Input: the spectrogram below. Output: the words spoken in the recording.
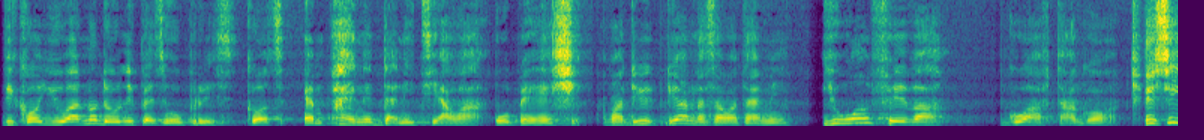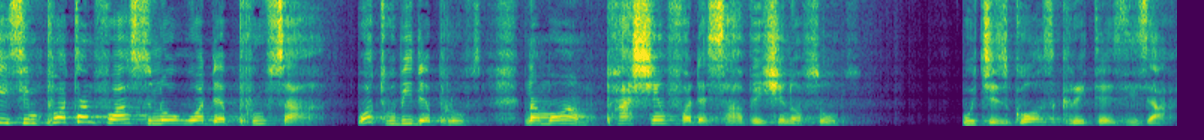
Because you are not the only person who prays. Because empire need danitiawa But do you, do you understand what I mean? You want favor, go after God. You see, it's important for us to know what the proofs are. What will be the proofs? Number one, passion for the salvation of souls, which is God's greatest desire.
